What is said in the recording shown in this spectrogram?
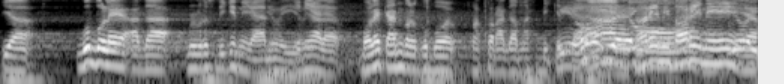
ya gue boleh agak melurus sedikit nih kan Yoi, yoi. ini ada boleh kan kalau gue bawa faktor agama sedikit Iya, kan? oh, iya, iya. sorry nih sorry nih Yoi. Ya,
